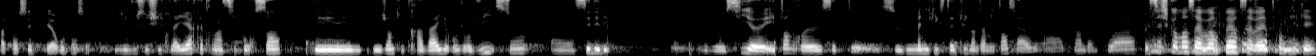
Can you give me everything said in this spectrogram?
à penser et à repenser. J'ai vu ce chiffre-là hier, 86% des, des gens qui travaillent aujourd'hui sont en CDD. On veut aussi euh, étendre cette, euh, ce magnifique statut d'intermittence à, à, plein d'emplois. Si je commence à avoir peur, ça va être compliqué.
